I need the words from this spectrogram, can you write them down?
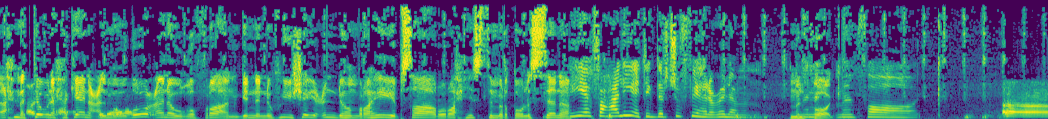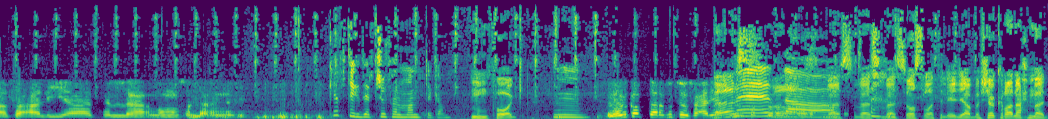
أحمد تونا حكينا على الموضوع أنا وغفران. قلنا إنه في شيء عندهم رهيب صار وراح يستمر طول السنة. هي فعالية تقدر تشوف فيها العلا من, من فوق. من فوق. آه فعاليات ال- اللهم صل على النبي. كيف تقدر تشوف المنطقة؟ من فوق. الهليكوبتر قلت له فعاليات بس. بس بس بس وصلت الإجابة. شكرا أحمد.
